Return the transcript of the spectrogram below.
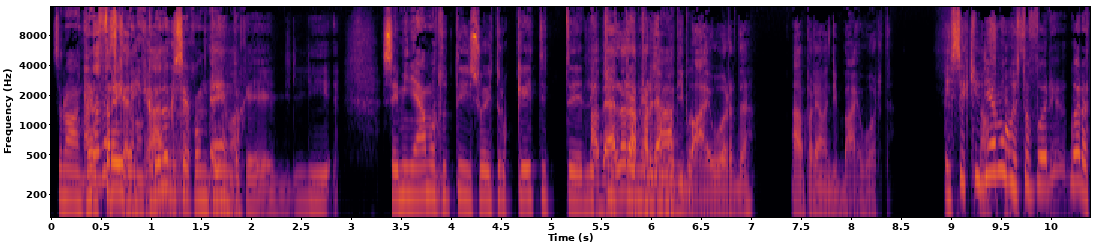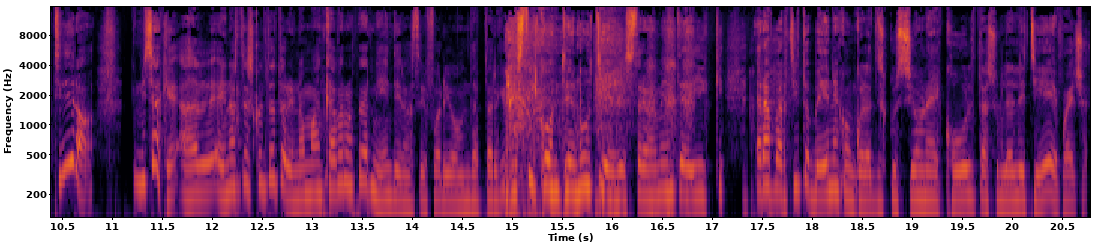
Se no, anche Andate Alfredo non credo che sia contento eh, che gli seminiamo tutti i suoi trucchetti, tutte le Vabbè, allora parliamo di Byword. Ah, parliamo di Byword. E se chiudiamo no, questo fuori, guarda, ti dirò, mi sa che ai nostri ascoltatori non mancavano per niente i nostri fuori onda, perché questi contenuti estremamente ricchi, era partito bene con quella discussione colta sull'LTE e poi cioè,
